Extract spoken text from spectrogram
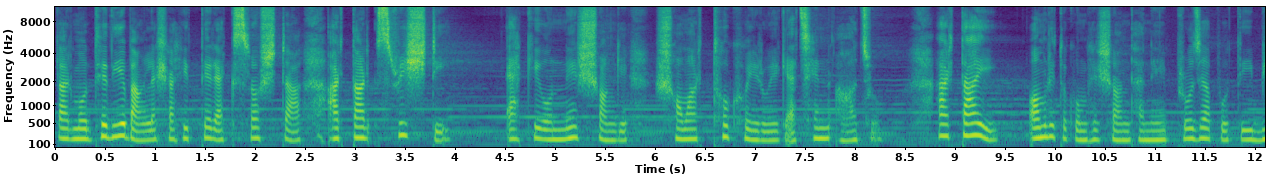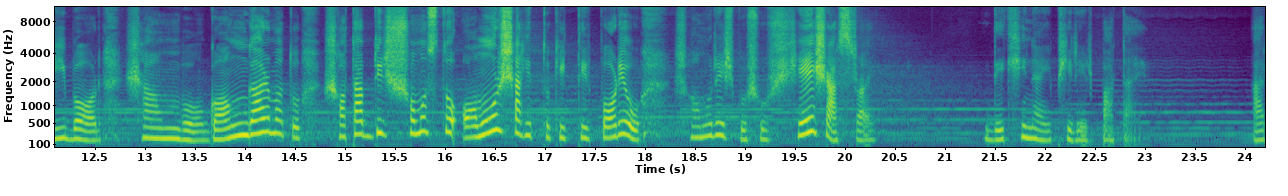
তার মধ্যে দিয়ে বাংলা সাহিত্যের এক স্রষ্টা আর তার সৃষ্টি একে অন্যের সঙ্গে সমার্থক হয়ে রয়ে গেছেন আজও। আর তাই অমৃতকুম্ভের সন্ধানে প্রজাপতি, বিবর, শাম্ব, গঙ্গার মতো শতাব্দীর সমস্ত অমর সাহিত্য কীর্তির পরেও সমরেশ বসুর শেষ আশ্রয় দেখি নাই ফিরের পাতায়। আর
